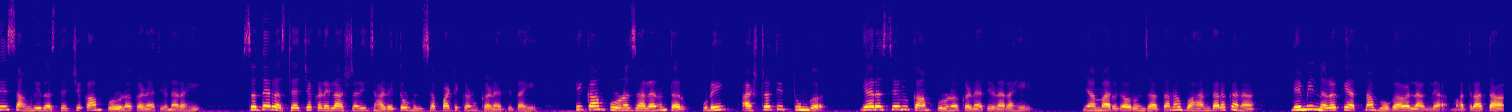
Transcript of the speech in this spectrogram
ते सांगली रस्त्याचे काम पूर्ण करण्यात येणार आहे. सध्या रस्त्याच्या कडेला असणारी झाडे तोडून सपाटीकरण करण्यात येत आहे. हे काम पूर्ण झाल्यानंतर पुढे आष्टा ते तुंग या रस्त्यावरील काम पूर्ण करण्यात येणार आहे. या मार्गावरून जाताना वाहनधारकांना नेहमी नरकयातना भोगाव्या लागल्या. मात्र आता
